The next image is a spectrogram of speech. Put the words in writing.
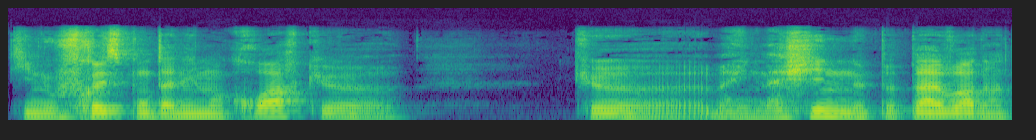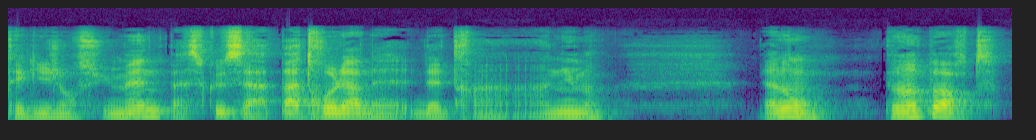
qui nous feraient spontanément croire que que euh, bah, une machine ne peut pas avoir d'intelligence humaine parce que ça a pas trop l'air d'être un, humain. Ben non, peu importe.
